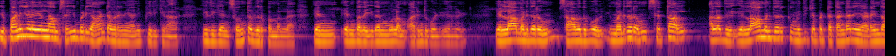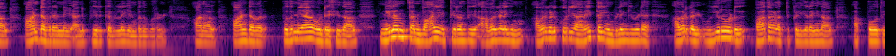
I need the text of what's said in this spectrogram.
இப்பணிகளை எல்லாம் செய்யும்படி ஆண்டவரனை அனுப்பியிருக்கிறார். இது என் சொந்த விருப்பம் அல்ல என் என்பதை இதன் மூலம் அறிந்து கொள்வீர்கள் எல்லா மனிதரும் சாவது போல் இம்மனிதரும் செத்தால் அல்லது எல்லா மனிதருக்கும் விதிக்கப்பட்ட தண்டனையை அடைந்தால் ஆண்டவர் என்னை அனுப்பியிருக்கவில்லை என்பது பொருள். ஆனால் ஆண்டவர் புதுமையான ஒன்றை செய்தால் நிலம் தன் வாயை திறந்து அவர்களையும் அவர்களுக்குரிய அனைத்தையும் விழுங்கிவிட அவர்கள் உயிரோடு பாதாளத்துக்குள் இறங்கினால் அப்போது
